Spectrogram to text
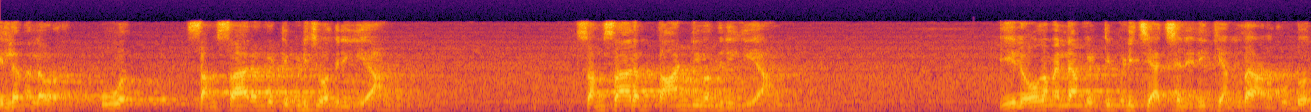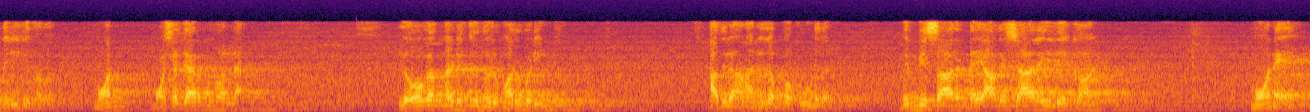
ഇല്ലെന്നല്ല പറഞ്ഞു ഉവ് സംസാരം വെട്ടിപ്പിടിച്ചു വന്നിരിക്കുക സംസാരം താണ്ടി വന്നിരിക്കുക ഈ ലോകമെല്ലാം വെട്ടിപ്പിടിച്ച് അച്ഛൻ എനിക്ക് എന്താണ് കൊണ്ടുവന്നിരിക്കുന്നത്? മോൻ മോശക്കാരനൊന്നുമല്ല. ലോകം നടുക്കുന്ന ഒരു മറുപടിയുണ്ട്. അതിലാണ് അനുകമ്പ കൂടുതൽ. ബിംബിസാരന്റെ യാഗശാലയിലേക്കാൾ മോനെ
